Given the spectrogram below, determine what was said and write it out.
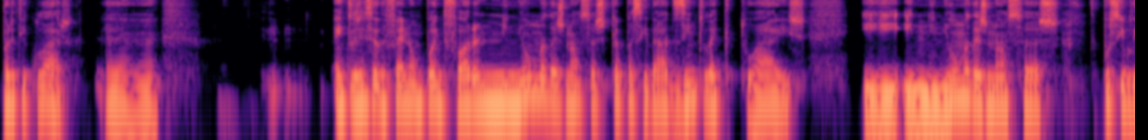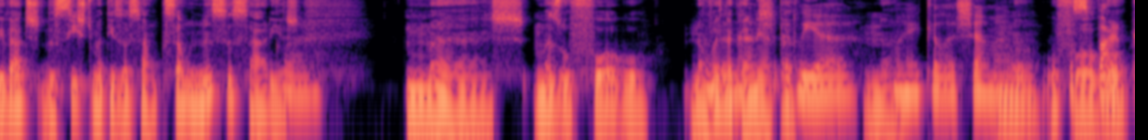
particular. Eh, a inteligência da fé não põe de fora nenhuma das nossas capacidades intelectuais e, e nenhuma das nossas possibilidades de sistematização que são necessárias, Claro. mas, mas o fogo não vem da caneta. Ali a, Não. não é aquela chama, Não. o, O fogo spark.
